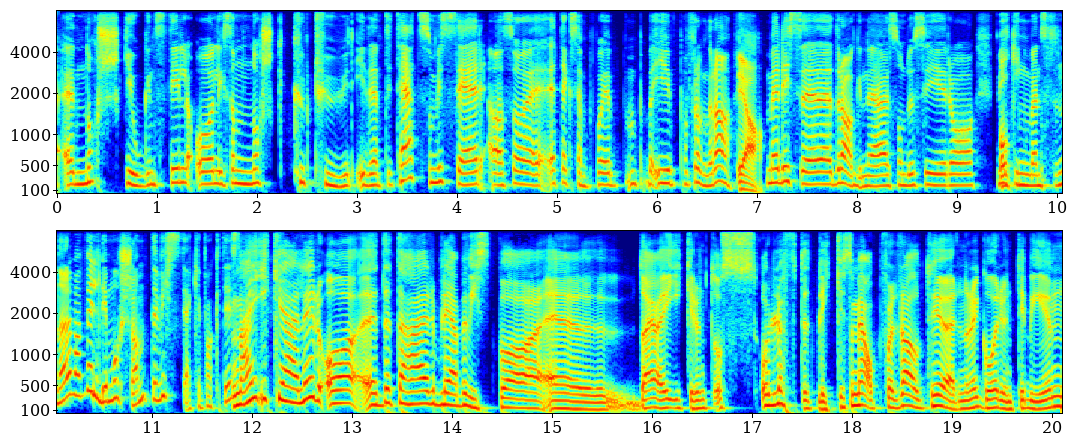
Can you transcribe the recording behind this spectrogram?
eh, norsk jugendstil og liksom norsk kulturidentitet, som vi ser altså et eksempel på i, på Frogner. da. ja. Med disse dragene, som du sier, og vikingmønstrene. Det var veldig morsomt. Det visste jeg ikke, faktisk. Nei, ikke jeg heller. Og eh, dette her ble jeg bevisst på eh, da jeg gikk rundt og, og løftet blikket, som jeg oppfordrer alle til å gjøre når de går rundt i byen.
